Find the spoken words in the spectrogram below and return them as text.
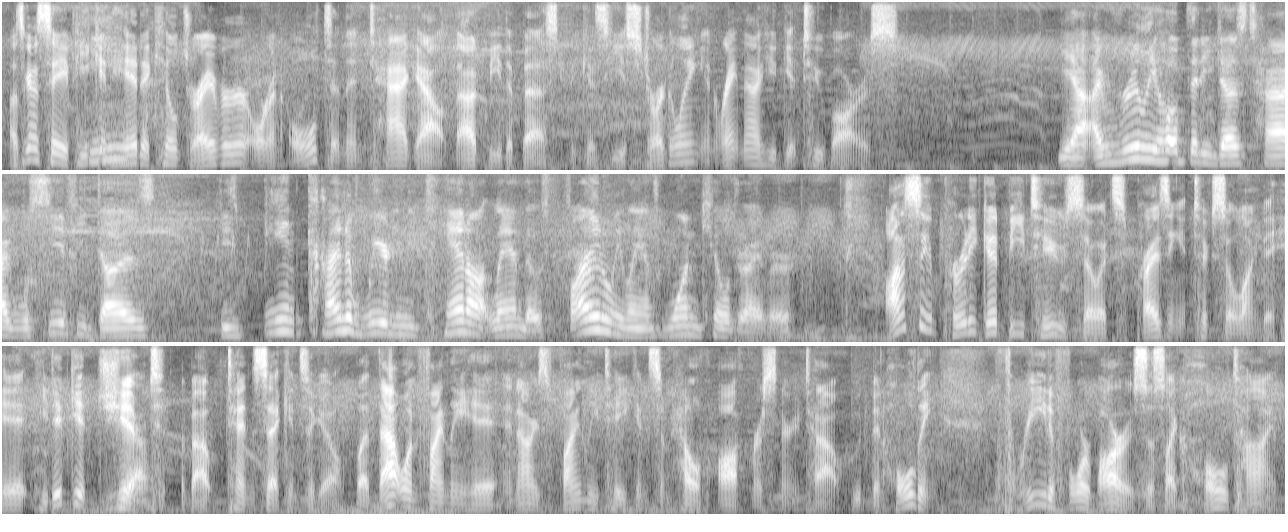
I was gonna say if he, can hit a kill driver or an ult and then tag out, that would be the best because he is struggling, and right now he'd get two bars. Yeah, I really hope that he does tag. We'll see if he does. He's being kind of weird and he cannot land those. Finally lands one kill driver. Honestly, a pretty good B2, so it's surprising it took so long to hit. He did get gypped yeah. about 10 seconds ago, but that one finally hit, and now he's finally taken some health off Mercenary Tao, who'd been holding three to four bars just like whole time.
